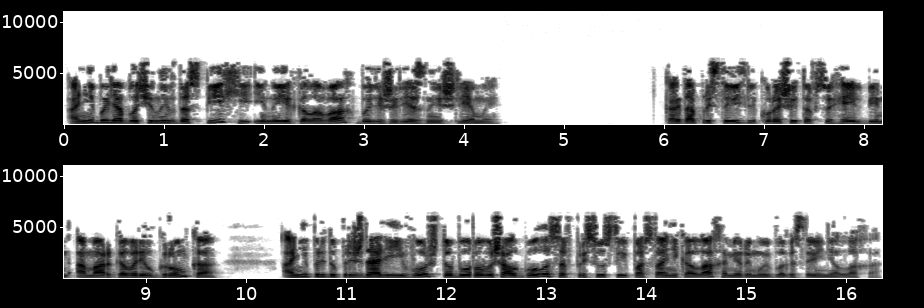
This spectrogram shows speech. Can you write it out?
Они были облачены в доспехи, и на их головах были железные шлемы. Когда представитель курайшитов Сухейль бин Амар говорил громко, они предупреждали его, чтобы он повышал голоса в присутствии посланника Аллаха, мир ему и благословение Аллаха.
